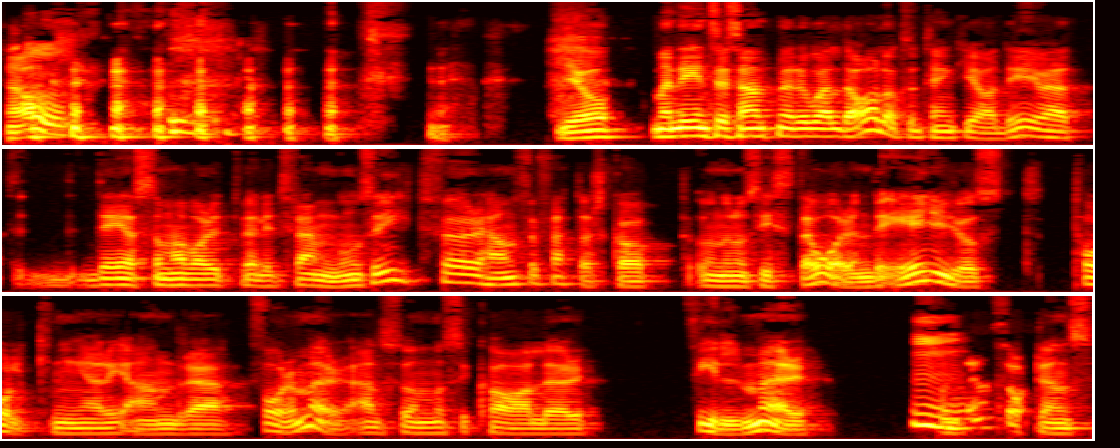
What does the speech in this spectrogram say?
Ja. Mm. Jo, men det är intressant med Roald Dahl också tänker jag, det är ju att det som har varit väldigt framgångsrikt för hans författarskap under de sista åren, det är ju just tolkningar i andra former, alltså musikaler, filmer, mm. och den sortens,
